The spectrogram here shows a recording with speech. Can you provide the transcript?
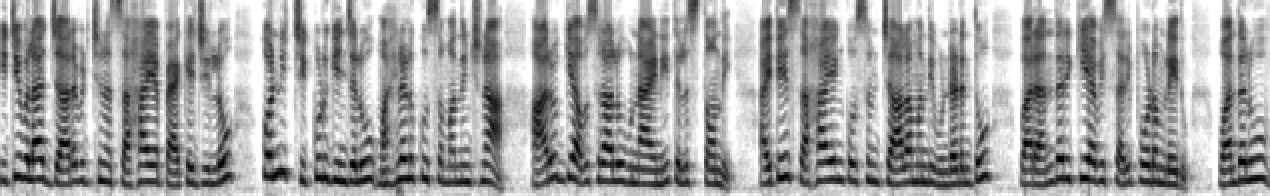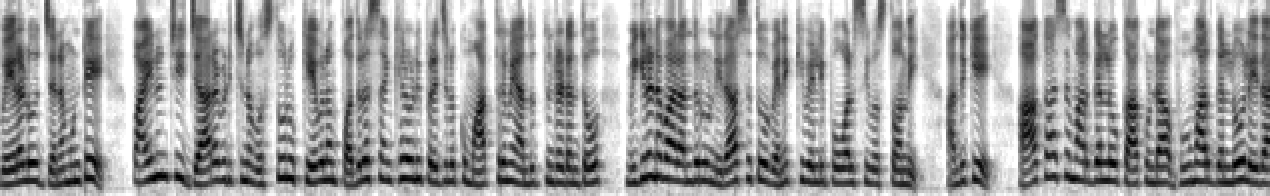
ఇటీవల జారవిడ్చిన సహాయ ప్యాకేజీల్లో కొన్ని చిక్కుడు గింజలు మహిళలకు సంబంధించిన ఆరోగ్య అవసరాలు ఉన్నాయని తెలుస్తోంది. అయితే సహాయం కోసం చాలామంది ఉండడంతో వారందరికీ అవి సరిపోవడం లేదు. వందలు వేలలో జనముంటే పైనుంచి జారవిడిచిన వస్తువులు కేవలం పదుల సంఖ్యలోని ప్రజలకు మాత్రమే అందుతుండటంతో మిగిలిన వారందరూ నిరాశతో వెనక్కి వెళ్ళిపోవాల్సి వస్తోంది. అందుకే ఆకాశ మార్గంలో కాకుండా భూమార్గంలో లేదా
